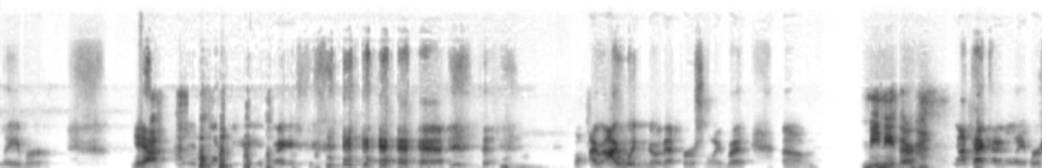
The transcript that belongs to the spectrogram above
Labor. Yeah. Right well I, I wouldn't know that personally but um, me neither. not that kind of labor.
